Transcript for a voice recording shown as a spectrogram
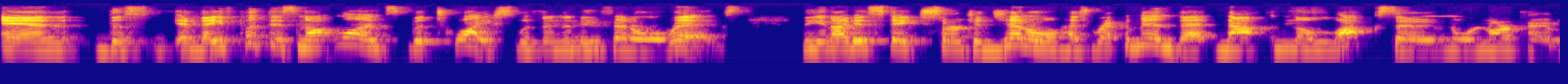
And this and they've put this not once but twice within the new federal regs. The United States Surgeon General has recommended that not naloxone or Narcan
